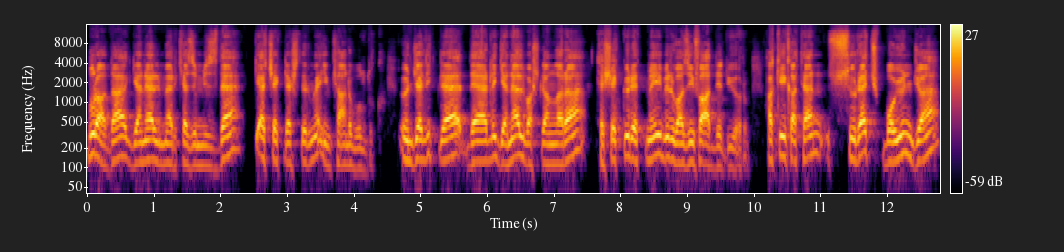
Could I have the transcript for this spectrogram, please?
burada genel merkezimizde gerçekleştirme imkanı bulduk. Öncelikle değerli genel başkanlara teşekkür etmeyi bir vazife addediyorum. Hakikaten süreç boyunca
